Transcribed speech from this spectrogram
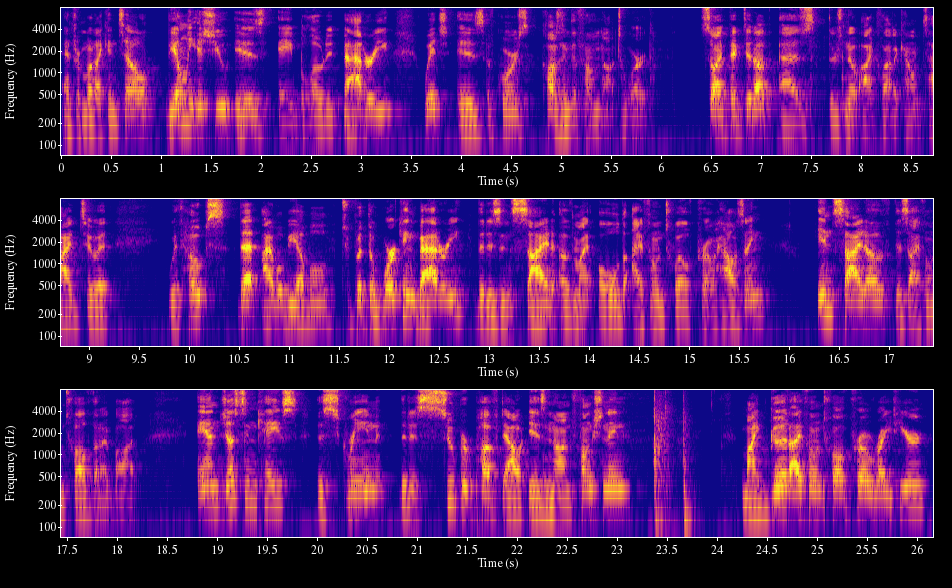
And from what I can tell, the only issue is a bloated battery, which is of course causing the phone not to work. So I picked it up as there's no iCloud account tied to it with hopes that I will be able to put the working battery that is inside of my old iPhone 12 Pro housing inside of this iPhone 12 that I bought. And just in case the screen that is super puffed out is non-functioning, my good iPhone 12 Pro right here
